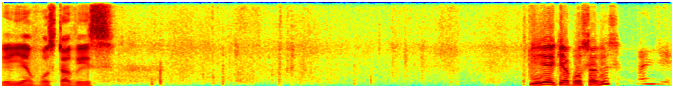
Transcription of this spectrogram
यही है पोस्ट ऑफ़िस ये है क्या पोस्ट ऑफ़िस हाँ जी।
